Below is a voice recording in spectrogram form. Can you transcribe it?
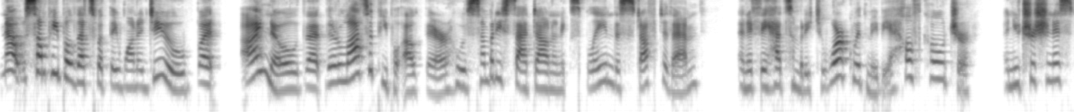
Now, some people, that's what they want to do. But I know that there are lots of people out there who, if somebody sat down and explained this stuff to them, and if they had somebody to work with, maybe a health coach or a nutritionist,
